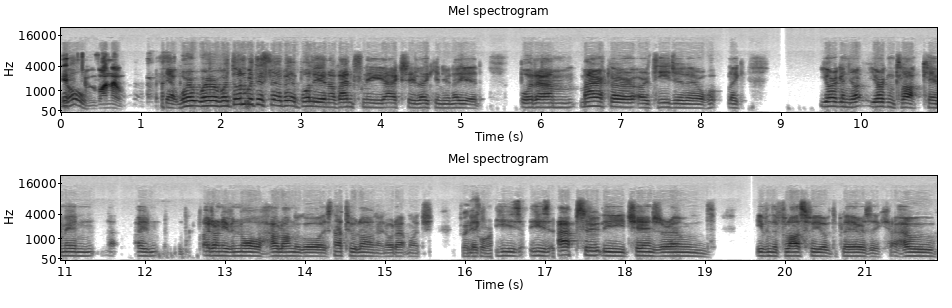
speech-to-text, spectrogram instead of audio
No, Move on now. Yeah, we're we're we're done with this little bit of bullying of Anthony actually liking United, but um, Mark or, or TJ there, like Jurgen Jurgen Klopp came in. I I don't even know how long ago. It's not too long. I know that much. Like 24. he's he's absolutely changed around even the philosophy of the players. Like how.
